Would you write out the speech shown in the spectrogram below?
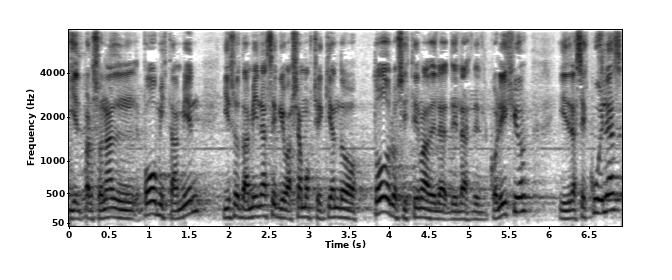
y el personal POMIS también, y eso también hace que vayamos chequeando todos los sistemas de, de las del colegio y de las escuelas,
